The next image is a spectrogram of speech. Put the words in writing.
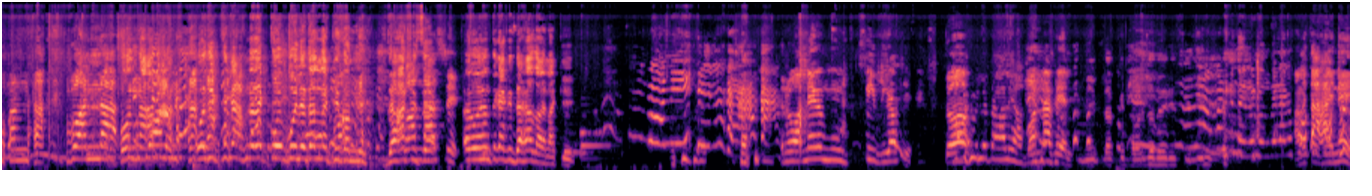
বন্যা বন্যা বন্যা ওদিক থেকে আপনারা বলে দেন না কি জন্য আসছে। ওখান থেকে কি দেখা যায় নাকি? রনে মুক্তি বিরাছে তো বন্যা ফেল। বিপ্লব কি ধৈর্য ধরেছিলি আমি তাহাই নেই।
